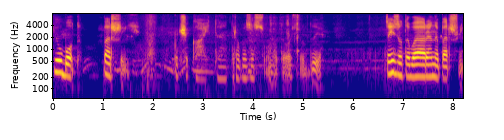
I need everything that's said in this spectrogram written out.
Кілбот. Перший. Почекайте, треба засунути ось сюди. Цей за тебе арени перший.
